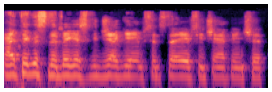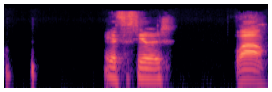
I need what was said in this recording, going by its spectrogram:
I think this is the biggest Jet game since the AFC Championship against the Steelers. Wow.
